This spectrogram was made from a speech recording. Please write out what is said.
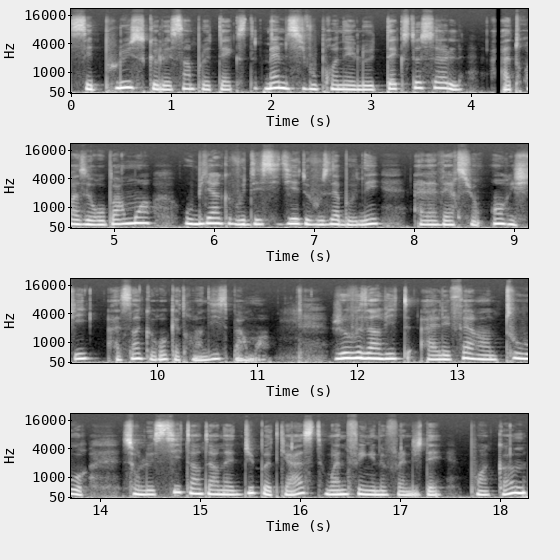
C'est plus que le simple texte, même si vous prenez le texte seul à 3 euros par mois ou bien que vous décidiez de vous abonner à la version enrichie à 5,90 euros par mois. Je vous invite à aller faire un tour sur le site internet du podcast onethinginafrenchday.com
